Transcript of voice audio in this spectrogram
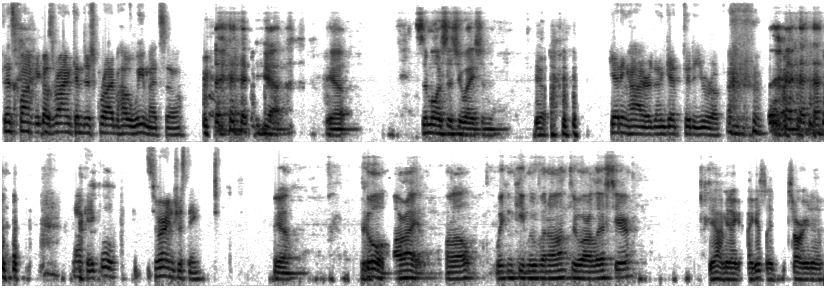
That's funny because Ryan can describe how we met. So yeah. Yeah. Similar situation. Yeah. Getting hired and get to the Europe. Okay, cool. It's very interesting. yeah. Cool. All right. Well, we can keep moving on through our list here. Yeah, I mean, I, I guess I sorry to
